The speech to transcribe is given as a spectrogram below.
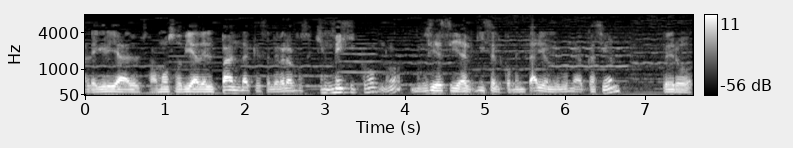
alegría al famoso Día del Panda que celebramos aquí en México, ¿no? No sé si hice el comentario en alguna ocasión, pero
